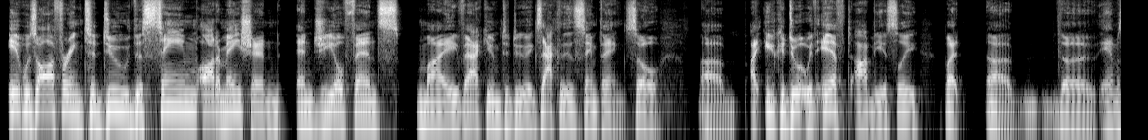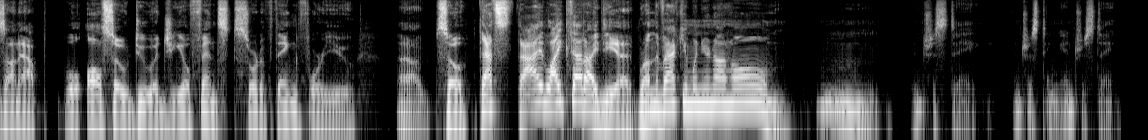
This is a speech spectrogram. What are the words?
it was offering to do the same automation and geofence my vacuum to do exactly the same thing. So uh, I, you could do it with IFT, obviously, but uh, the Amazon app will also do a geofenced sort of thing for you. Uh, so that's I like that idea. Run the vacuum when you're not home. Hmm. Interesting. Interesting. Interesting.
